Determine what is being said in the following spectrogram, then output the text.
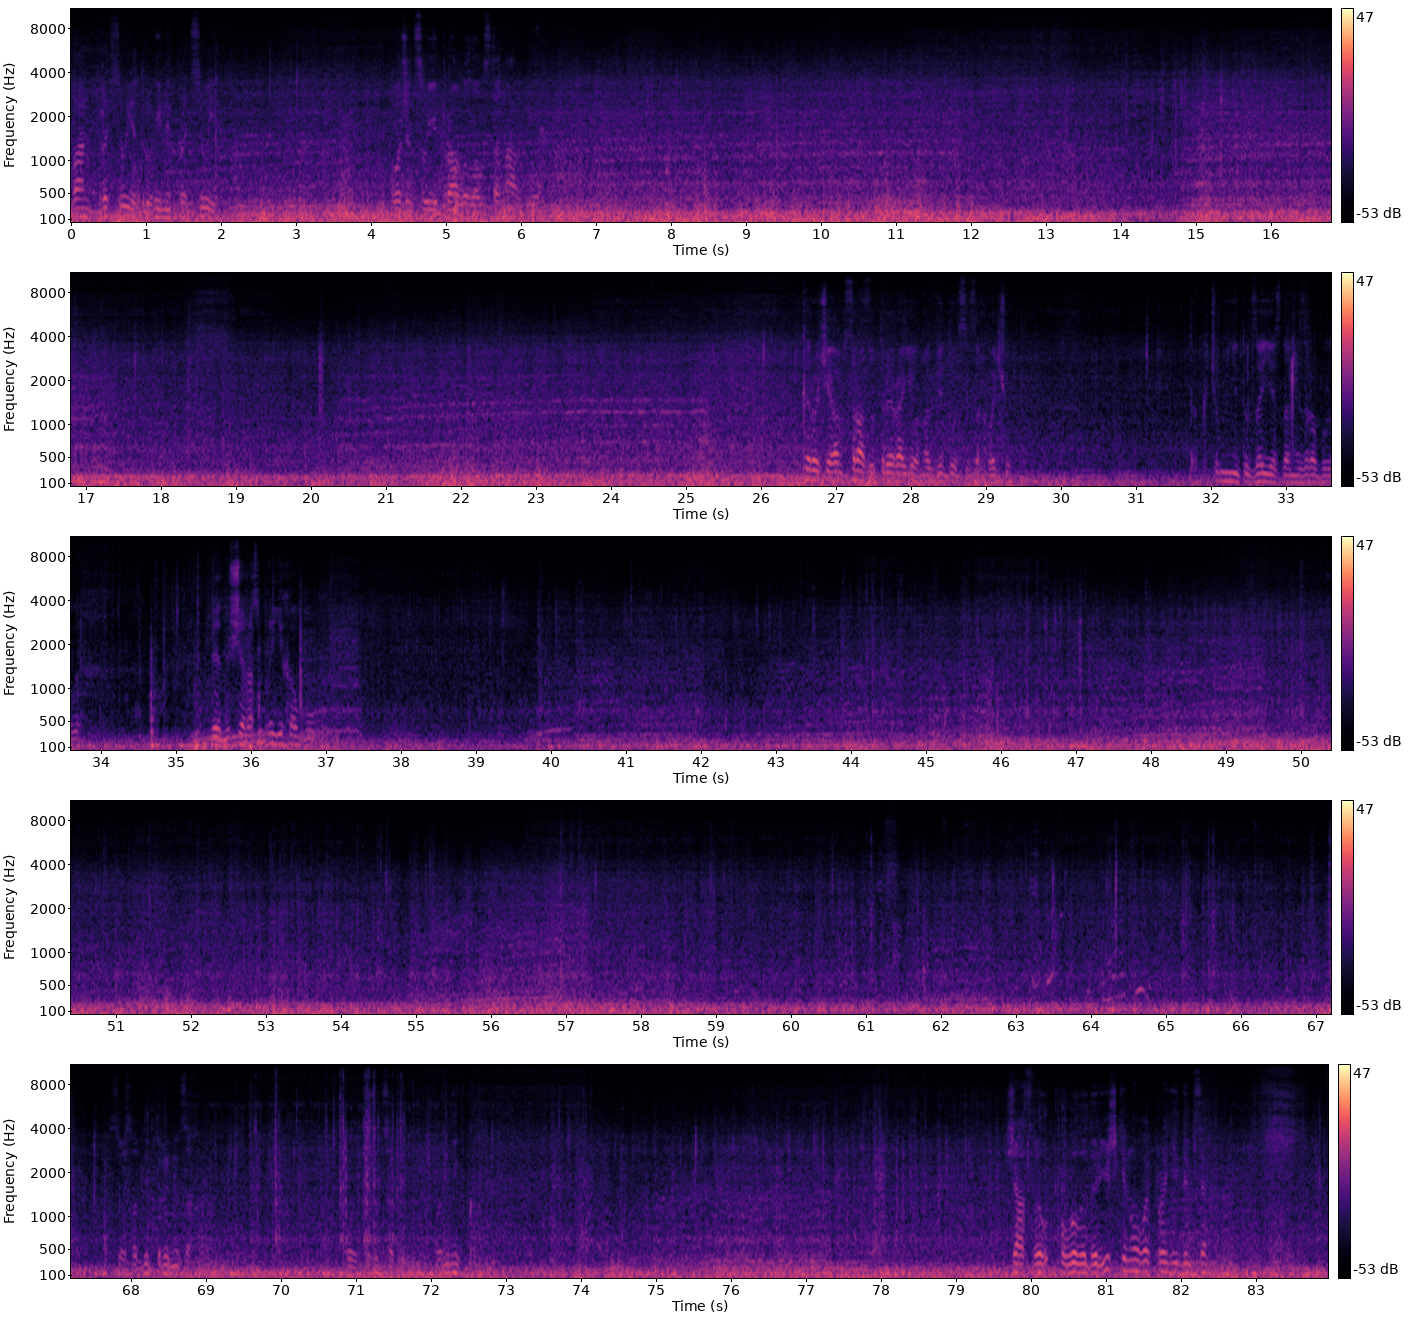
банк працює, другий не працює. Кожен свої правила встановлює. Короче, я вам сразу три района в відосі захвачу. Так, что мені тут заїзда не зробили? Деду ще раз приїхав був. Один три не загора. Ой, кажуть, це один. Огнівка. Зараз по велодоріжці нової проїдемося.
